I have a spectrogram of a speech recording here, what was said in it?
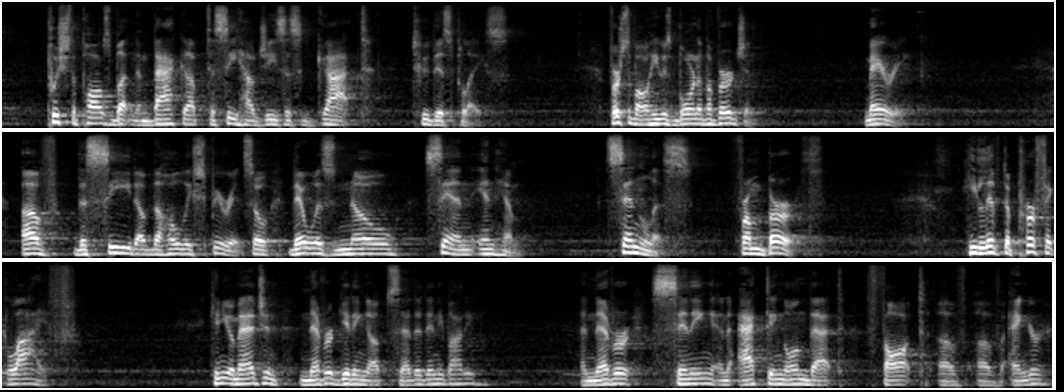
push the pause button and back up to see how Jesus got to this place. First of all, he was born of a virgin, Mary, of the seed of the Holy Spirit. So there was no sin in him, sinless from birth. He lived a perfect life. Can you imagine never getting upset at anybody? And never sinning and acting on that thought of, of anger?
